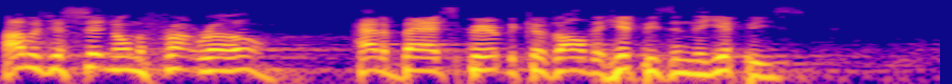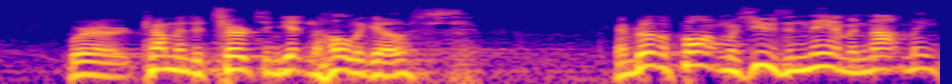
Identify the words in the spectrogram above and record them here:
I was just sitting on the front row, had a bad spirit because all the hippies and the yippies were coming to church and getting the Holy Ghost. And Brother Thornton was using them and not me.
